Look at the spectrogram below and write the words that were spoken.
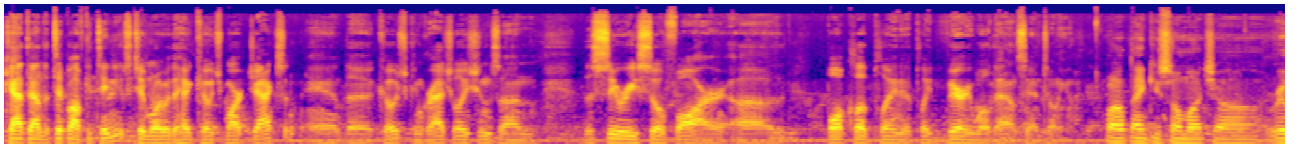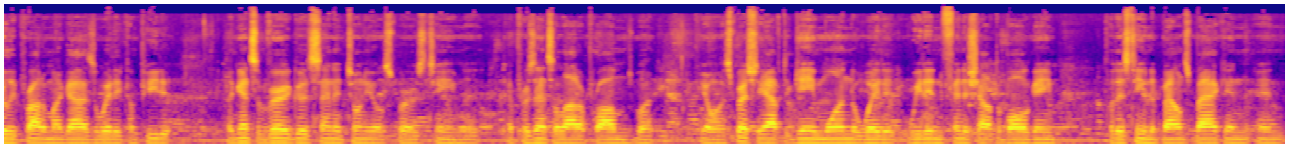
countdown to tip off continues. Tim Roye with the head coach Mark Jackson. And, uh, coach, congratulations on the series so far. Uh, ball club played, played very well down in San Antonio. Well, thank you so much. Uh, really proud of my guys, the way they competed against a very good San Antonio Spurs team that, that, presents a lot of problems. But, you know, especially after game one, the way that we didn't finish out the ball game, for this team to bounce back and, and,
